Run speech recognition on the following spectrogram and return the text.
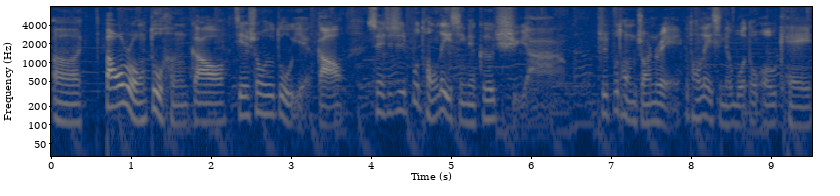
呃。包容度很高，接受度也高，所以就是不同类型的歌曲呀，就是不同 genre、不同类型的我都 OK。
